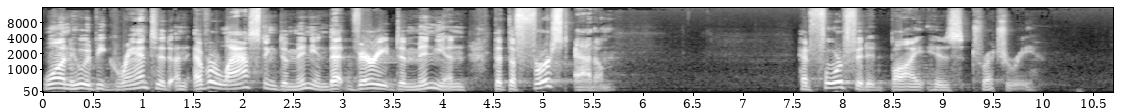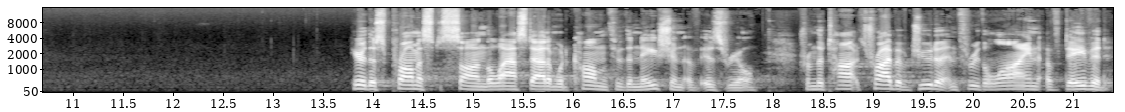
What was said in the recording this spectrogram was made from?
one who would be granted an everlasting dominion, that very dominion that the first Adam had forfeited by his treachery. Here, this promised son, the last Adam, would come through the nation of Israel from the tribe of Judah and through the line of David.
